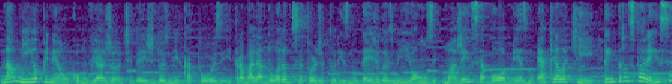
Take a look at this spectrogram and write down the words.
Na minha opinião, como viajante desde 2014 e trabalhadora do setor de turismo desde 2011, uma agência boa mesmo é aquela que tem transparência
